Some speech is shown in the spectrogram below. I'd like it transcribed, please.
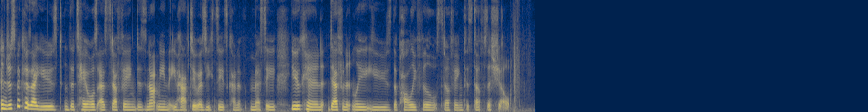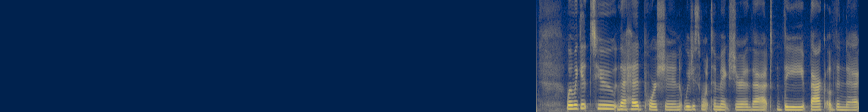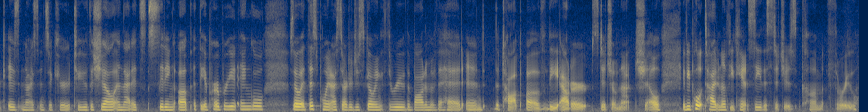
And just because I used the tails as stuffing does not mean that you have to. As you can see, it's kind of messy. You can definitely use the polyfill stuffing to stuff the shell. When we get to the head portion, we just want to make sure that the back of the neck is nice and secure to the shell and that it's sitting up at the appropriate angle. So at this point, I started just going through the bottom of the head and the top of the outer stitch on that shell. If you pull it tight enough, you can't see the stitches come through.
